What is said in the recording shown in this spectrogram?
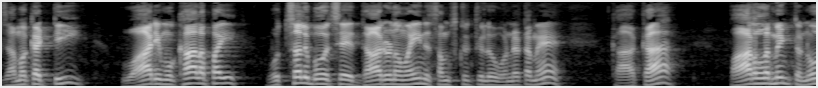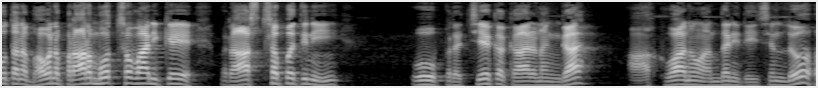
జమకట్టి వారి ముఖాలపై ఉచ్చలుబోసే దారుణమైన సంస్కృతిలో ఉండటమే కాక పార్లమెంటు నూతన భవన ప్రారంభోత్సవానికే రాష్ట్రపతిని ఓ ప్రత్యేక కారణంగా ఆహ్వానం అందని దేశంలో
